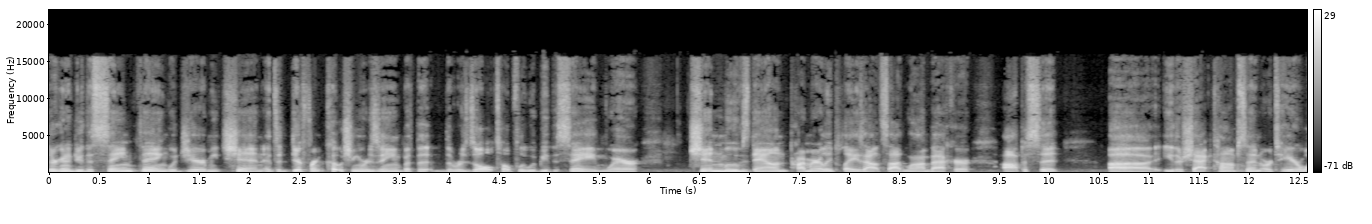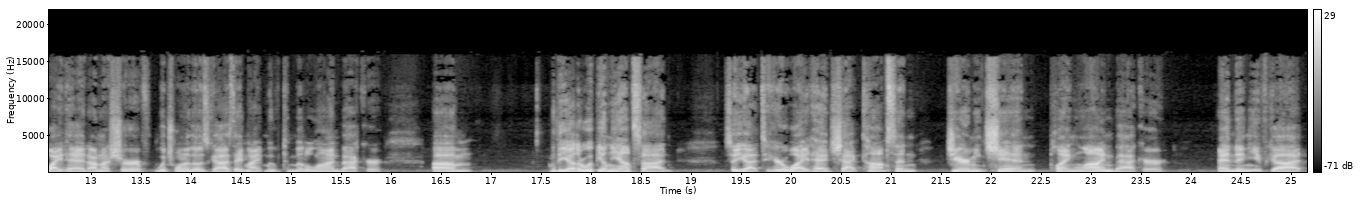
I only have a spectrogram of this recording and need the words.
they're going to do the same thing with Jeremy Chinn. It's a different coaching regime, but the the results hopefully would be the same. Where Chinn moves down, primarily plays outside linebacker opposite uh, either Shaq Thompson or Tahir Whitehead. I'm not sure which one of those guys they might move to middle linebacker. Um, the other would be on the outside. So you got Tahir Whitehead, Shaq Thompson, Jeremy Chinn playing linebacker, and then you've got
